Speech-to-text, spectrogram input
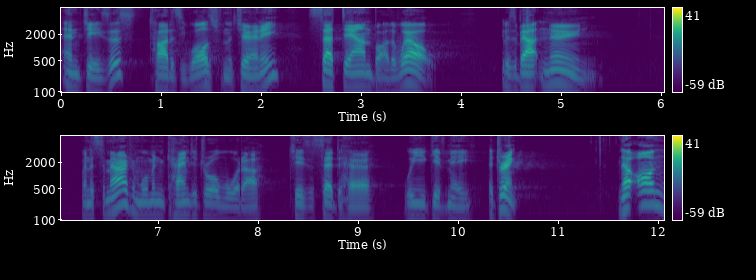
and Jesus, tired as he was from the journey, sat down by the well. It was about noon. When a Samaritan woman came to draw water, Jesus said to her, Will you give me a drink? Now, on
